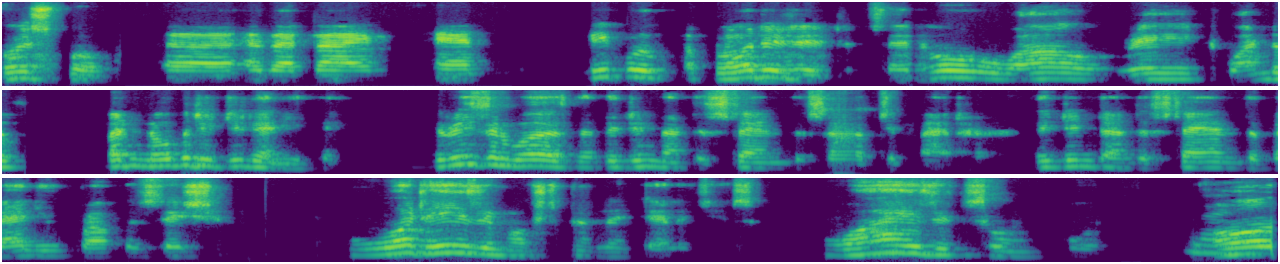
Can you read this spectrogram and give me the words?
first book uh, at that time. And people applauded it and said, oh, wow, great, wonderful. But nobody did anything. The reason was that they didn't understand the subject matter. They didn't understand the value proposition. What is emotional intelligence? Why is it so important? All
